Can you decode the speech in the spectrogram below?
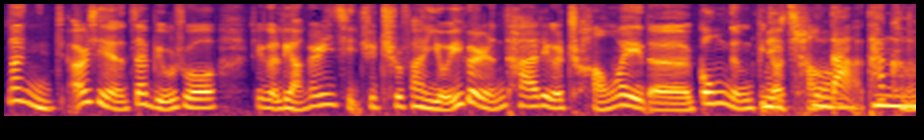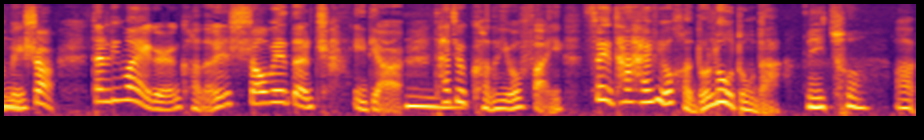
那你而且再比如说这个两个人一起去吃饭，有一个人他这个肠胃的功能比较强大他可能没事儿，但另外一个人可能稍微的差一点儿，嗯他就可能有反应，所以他还是有很多漏洞的没错。啊。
